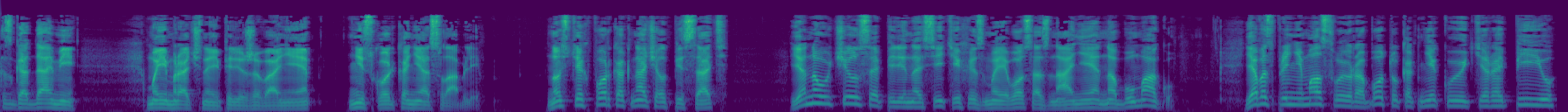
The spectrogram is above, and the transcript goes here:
С годами мои мрачные переживания нисколько не ослабли. Но с тех пор, как начал писать, я научился переносить их из моего сознания на бумагу. Я воспринимал свою работу как некую терапию,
